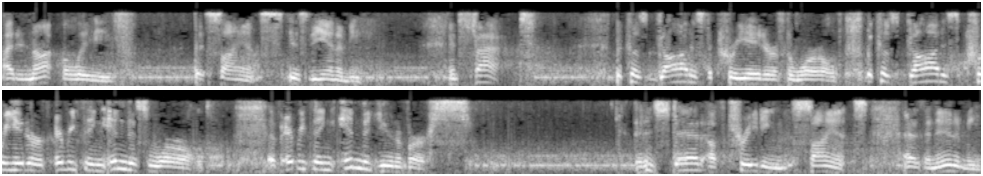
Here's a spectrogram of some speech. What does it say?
I do not believe that science is the enemy. In fact, because God is the creator of the world, because God is the creator of everything in this world, of everything in the universe, that instead of treating science as an enemy,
